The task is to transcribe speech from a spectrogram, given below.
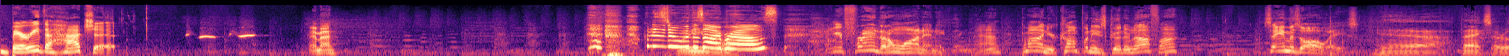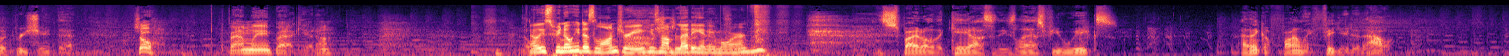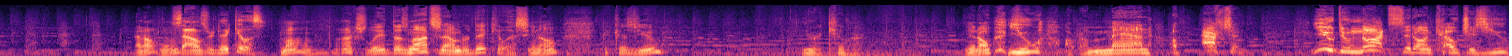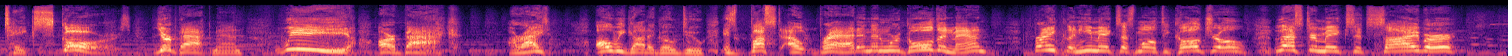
Bury the hatchet. Hey, man. What is he doing with his eyebrows? I'm your friend. I don't want anything, man. Come on, your company's good enough, huh? Same as always. Yeah, thanks. I really appreciate that. So, family ain't back yet, huh? At least we know he does laundry. He's not bloody anymore. Despite all the chaos of these last few weeks, I think I finally figured it out. I know, No? sounds ridiculous. No, actually, it does not sound ridiculous, you know? Because you. You're a killer. You know? You are a man of action. You do not sit on couches, you take scores. You're back, man. We are back. All right? All we gotta go do is bust out Brad, and then we're golden, man. Franklin, he makes us multicultural. Lester makes it cyber.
